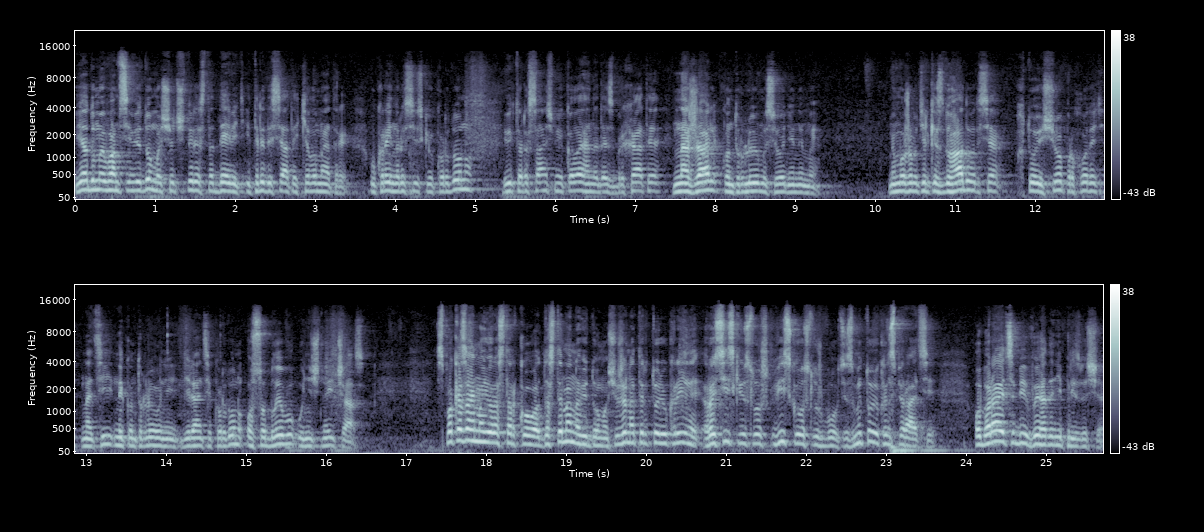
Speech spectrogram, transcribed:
Я думаю, вам всім відомо, що 409,3 кілометри україно-російського кордону, Віктор Олександрович, мій колега, не дасть збрехати, на жаль, контролюємо сьогодні не ми. Ми можемо тільки здогадуватися, хто і що проходить на цій неконтрольованій ділянці кордону, особливо у нічний час. З показань майора Старкова достеменно відомо, що вже на території України російські військовослужбовці з метою конспірації обирають собі вигадані прізвища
